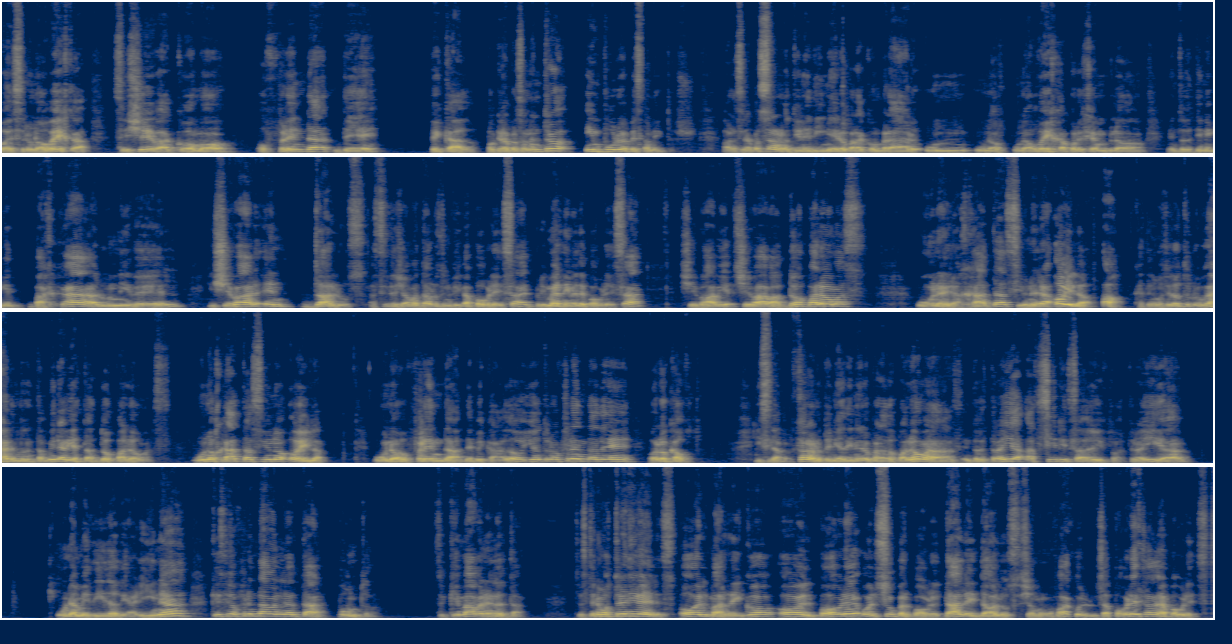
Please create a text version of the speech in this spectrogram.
puede ser una oveja, se lleva como ofrenda de pecado, porque la persona entró impuro de pesamitos. Ahora, si la persona no tiene dinero para comprar una, oveja, por ejemplo, entonces tiene que bajar un nivel y llevar en Dalus. Así se llama. Dalus significa pobreza, el primer nivel de pobreza. Llevaba, llevaba dos palomas, una era jatas y una era oila. Ah, acá tenemos el otro lugar donde también había estas dos palomas. Uno jatas y uno oila. Una ofrenda de pecado y otra ofrenda de holocausto. Y si la persona no tenía dinero para dos palomas, entonces traía a Aifa, traía una medida de harina que se ofrendaba en el altar, punto. Se quemaba en el altar. Entonces tenemos tres niveles, o el más rico, o el pobre, o el súper pobre. Dale y dalus se llama más bajo, la pobreza de la pobreza.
